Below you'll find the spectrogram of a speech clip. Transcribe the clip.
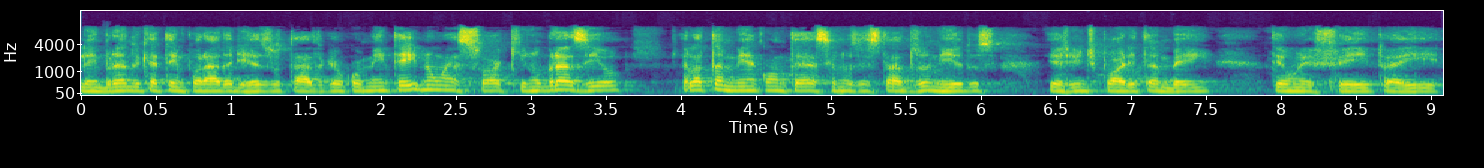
Lembrando que a temporada de resultado que eu comentei não é só aqui no Brasil, ela também acontece nos Estados Unidos e a gente pode também ter um efeito aí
